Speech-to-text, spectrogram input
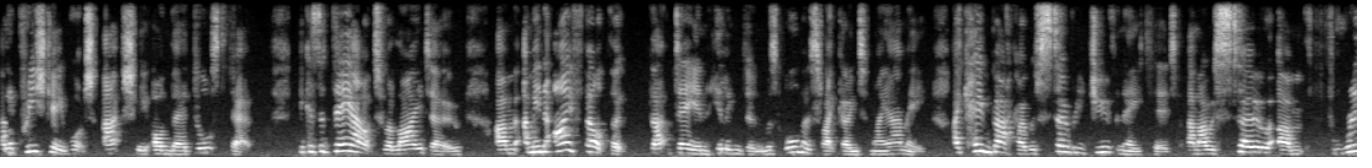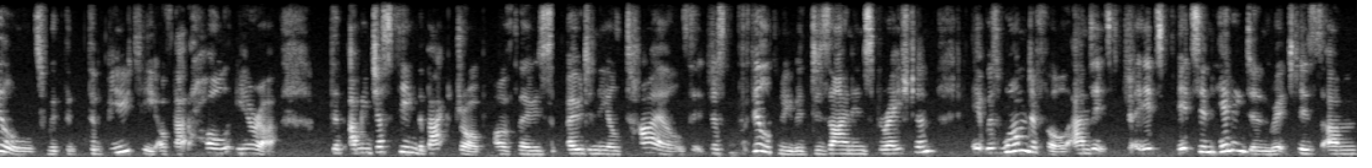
and appreciate what's actually on their doorstep. Because a day out to a Lido, um, I mean, I felt that that day in Hillingdon was almost like going to Miami. I came back, I was so rejuvenated and I was so um, thrilled with the, the beauty of that whole era I mean, just seeing the backdrop of those Nil tiles, it just filled me with design inspiration. It was wonderful, and it's it's it's in Hillingdon, which is um,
